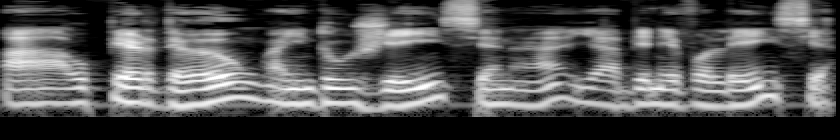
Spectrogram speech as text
a, o perdão, a indulgência né? e a benevolência,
